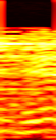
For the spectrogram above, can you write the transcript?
and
